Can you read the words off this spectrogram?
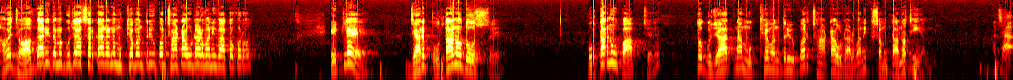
હવે જવાબદારી તમે ગુજરાત સરકાર અને મુખ્યમંત્રી ઉપર છાંટા ઉડાડવાની વાતો કરો એટલે જ્યારે પોતાનો દોષ છે, પોતાનું પાપ છે, તો ગુજરાતના મુખ્યમંત્રી ઉપર છાંટા ઉડાડવાની ક્ષમતા નથી એમની. અચ્છા.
